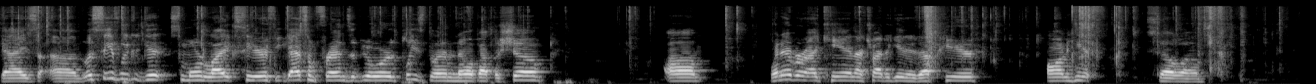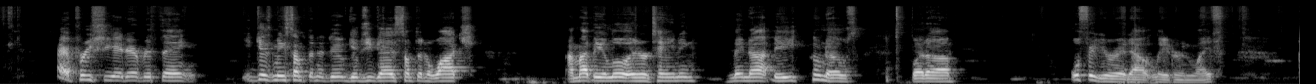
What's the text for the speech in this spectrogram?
guys. Uh, let's see if we could get some more likes here. If you got some friends of yours, please let them know about the show. Um, whenever I can, I try to get it up here on here. So um, I appreciate everything. It gives me something to do, gives you guys something to watch. I might be a little entertaining, may not be, who knows. But uh we'll figure it out later in life.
